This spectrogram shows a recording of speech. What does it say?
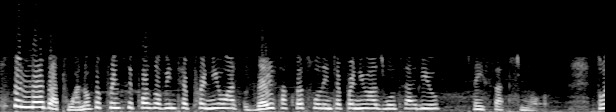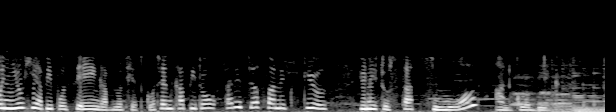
also know that one of the principles of entrepreneurs, very successful entrepreneurs, will tell you they start small. So when you hear people saying, I've not yet gotten capital, that is just an excuse. You need to start small and grow big.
